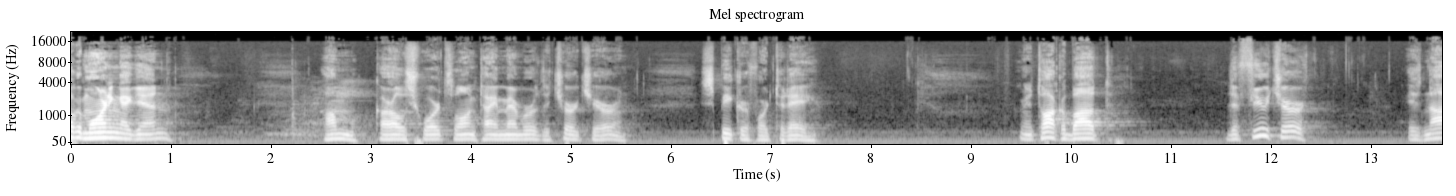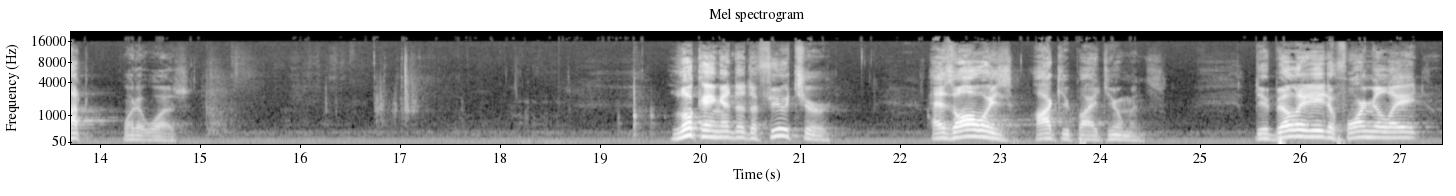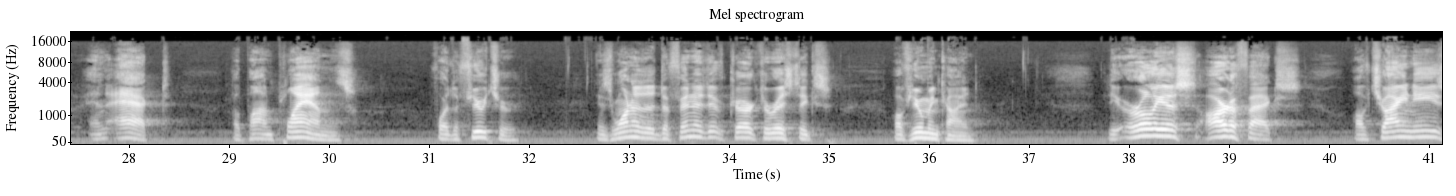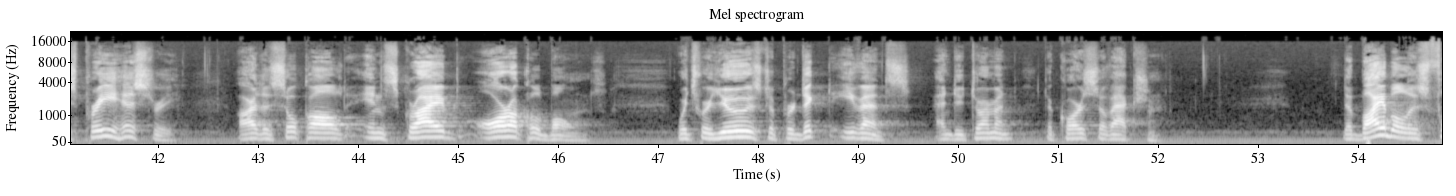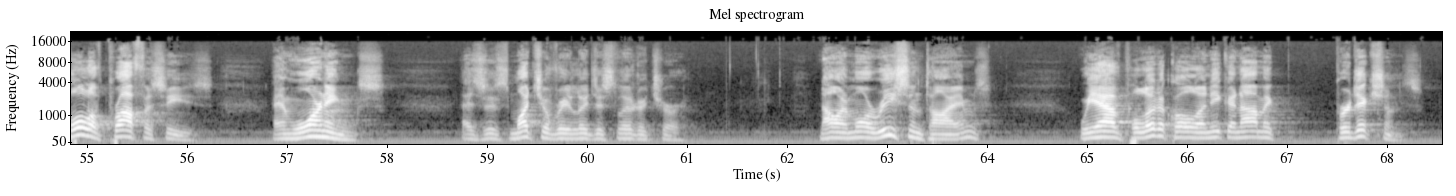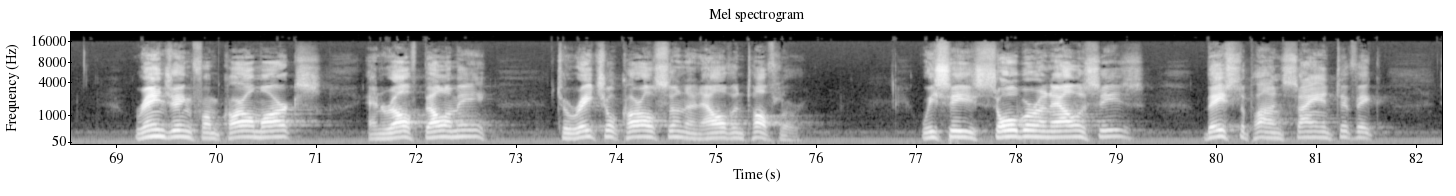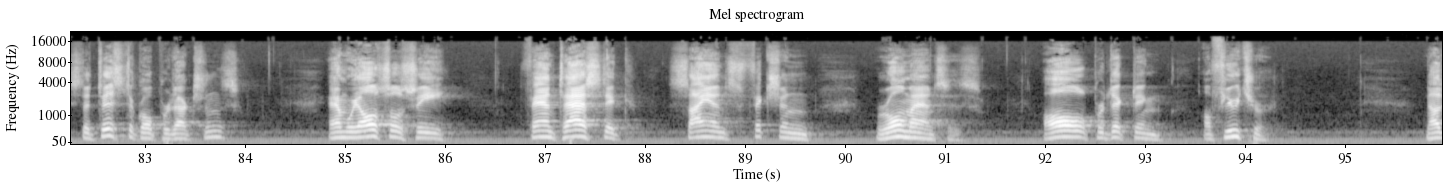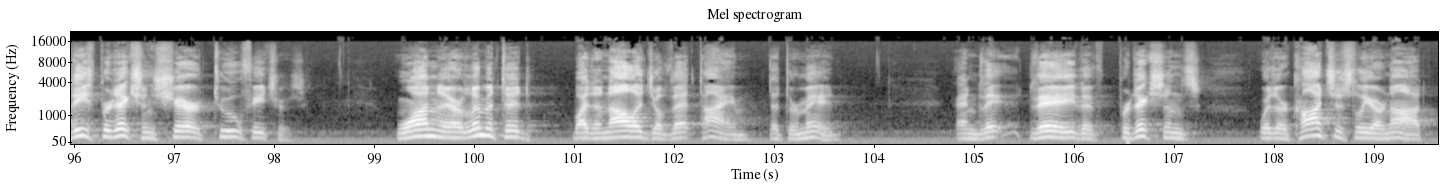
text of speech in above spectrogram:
Well, good morning again. I'm Carl Schwartz, longtime member of the church here and speaker for today. I'm going to talk about the future is not what it was. Looking into the future has always occupied humans. The ability to formulate and act upon plans for the future is one of the definitive characteristics of humankind. The earliest artifacts of Chinese prehistory are the so called inscribed oracle bones, which were used to predict events and determine the course of action. The Bible is full of prophecies and warnings, as is much of religious literature. Now, in more recent times, we have political and economic predictions, ranging from Karl Marx and Ralph Bellamy to Rachel Carson and Alvin Toffler. We see sober analyses based upon scientific statistical productions, and we also see fantastic science fiction romances, all predicting a future. Now, these predictions share two features. One, they're limited by the knowledge of that time that they're made. And they, they the predictions, whether consciously or not,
